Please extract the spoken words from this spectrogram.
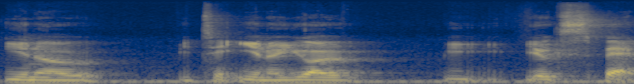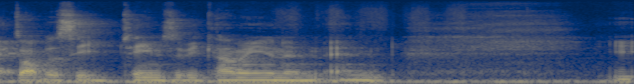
you know, you, te- you know, you go, you, you expect obviously teams to be coming in and, and you,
